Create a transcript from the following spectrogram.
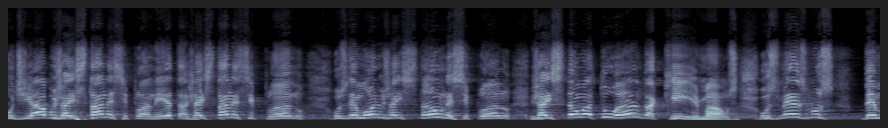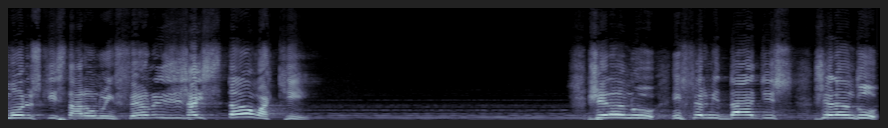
o diabo já está nesse planeta, já está nesse plano, os demônios já estão nesse plano, já estão atuando aqui, irmãos. Os mesmos demônios que estarão no inferno, eles já estão aqui gerando enfermidades, gerando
